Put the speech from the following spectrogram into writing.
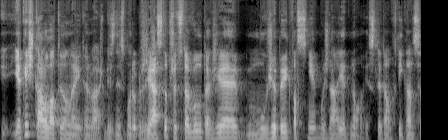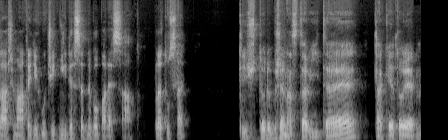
jak je škálovatelný ten váš business model? Protože já si to představuju, takže může být vlastně možná jedno, jestli tam v té kanceláři máte těch účetních 10 nebo 50. Pletu se? Když to dobře nastavíte, tak je to jedno.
